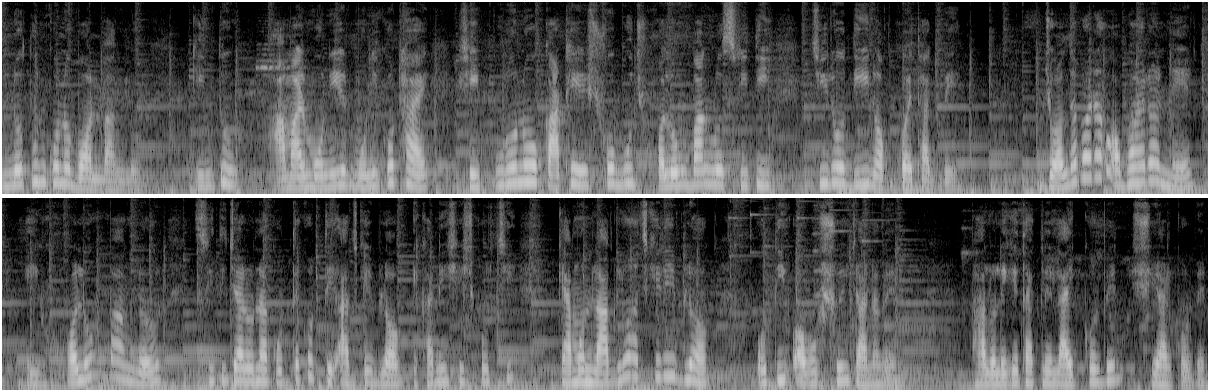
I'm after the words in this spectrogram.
নতুন কোনো বন বাংলো। কিন্তু আমার মনির মণিকোঠায় সেই পুরনো কাঠের সবুজ হলং বাংলো স্মৃতি চিরদিন অক্ষয় থাকবে। জলদাপাড়া অভয়ারণ্যের এই হলং বাংলোর স্মৃতিচারণা করতে করতে আজকের ব্লগ এখানেই শেষ করছি। কেমন লাগল আজকের এই ব্লগ? অতি অবশ্যই জানাবেন। ভালো লেগে থাকলে লাইক করবেন, শেয়ার করবেন।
